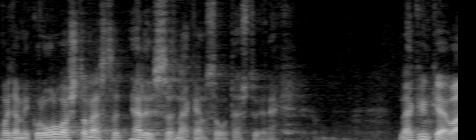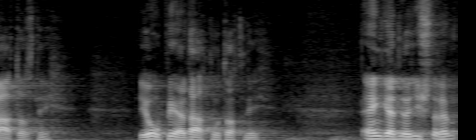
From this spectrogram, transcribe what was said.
vagy amikor olvastam ezt, hogy először nekem szól testvérek. Nekünk kell változni, jó példát mutatni, engedni, hogy Istenem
